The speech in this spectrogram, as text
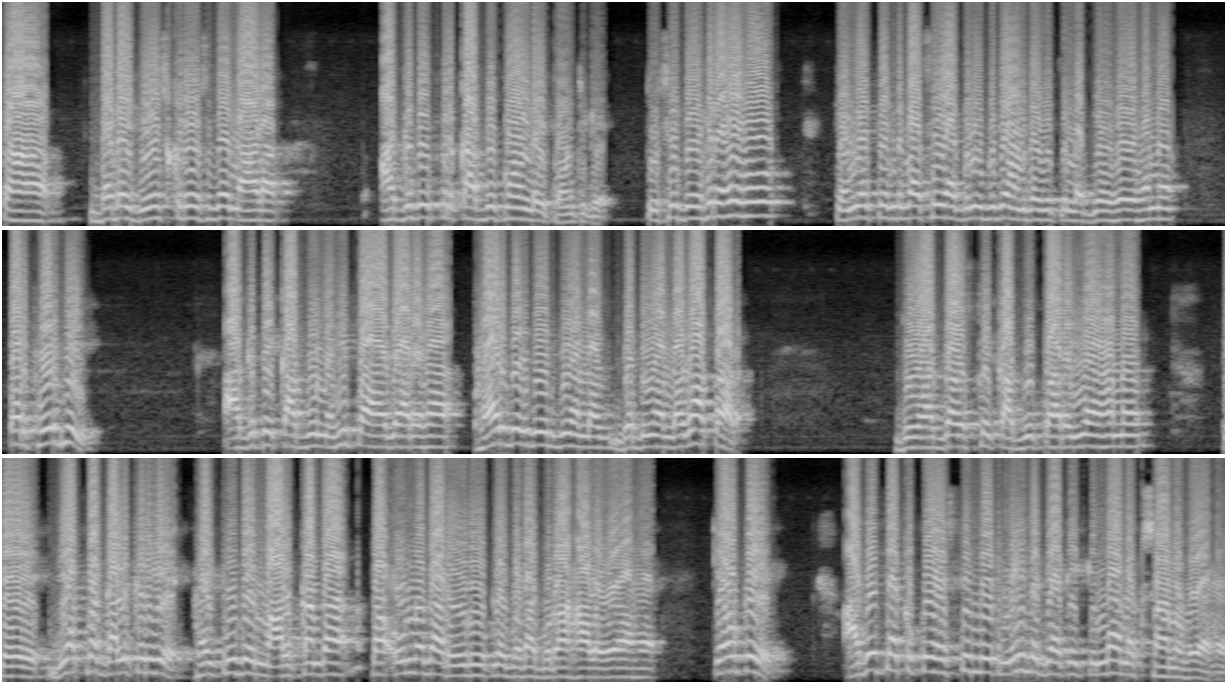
ਤਾਂ ਬੜੇ ਜੋਸ਼ ਖਰੋਸ਼ ਦੇ ਨਾਲ ਅੱਗ ਦੇ ਉੱਪਰ ਕਾਬੂ ਪਾਉਣ ਲਈ ਪਹੁੰਚ ਗਏ। ਤੁਸੀਂ ਦੇਖ ਰਹੇ ਹੋ ਕਿਵੇਂ ਪਿੰਡ ਵਾਸੀ ਅੱਗ ਨੂੰ ਬੁਝਾਉਣ ਦੇ ਵਿੱਚ ਲੱਗੇ ਹੋਏ ਹਨ। ਪਰ ਫਿਰ ਵੀ ਅੱਗ ਤੇ ਕਾਬੂ ਨਹੀਂ ਪਾਇਆ ਜਾ ਰਿਹਾ। ਫਾਇਰ ਬ੍ਰਿਗੇਡ ਦੀਆਂ ਲ- ਗੱਡੀਆਂ ਲਗਾਤਾਰ ਜੋ ਅੱਗ ਆ, ਉਸ ਤੇ ਕਾਬੂ ਪਾ ਰਹੀਆਂ ਹਨ। ਤੇ ਜੇ ਆਪਾਂ ਗੱਲ ਕਰੀਏ ਫੈਕਟਰੀ ਦੇ ਮਾਲਕਾਂ ਦਾ, ਤਾਂ ਉਹਨਾਂ ਦਾ ਰੋ ਰੋ ਕੇ ਬੜਾ ਬੁਰਾ ਹਾਲ ਹੋਇਆ ਹੈ। ਕਿਉਂਕਿ ਅਜੇ ਤੱਕ ਕੋਈ ਐਸਟੀਮੇਟ ਨਹੀਂ ਲੱਗਿਆ ਕਿ ਕਿੰਨਾ ਨੁਕਸਾਨ ਹੋਇਆ ਹੈ।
